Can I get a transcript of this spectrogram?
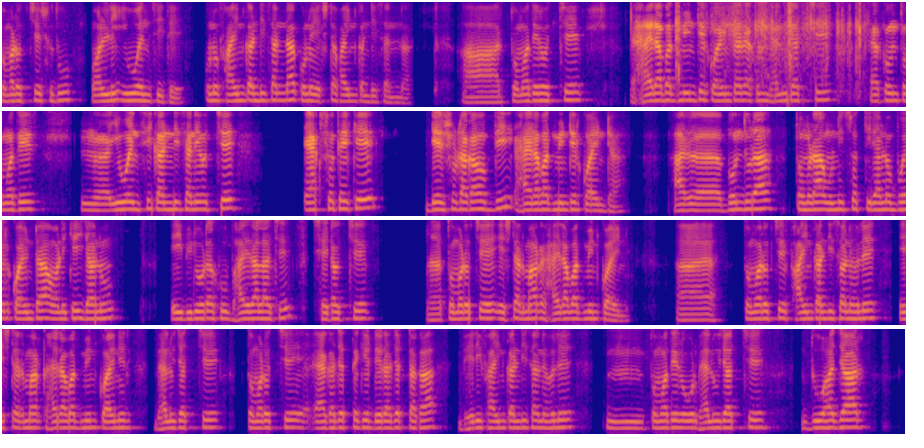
তোমার হচ্ছে শুধু অনলি ইউএনসিতে কোনো ফাইন কন্ডিশান না, কোনো এক্সট্রা ফাইন কন্ডিশন না। আর তোমাদের হচ্ছে হায়দ্রাবাদ মিন্টের কয়েনটার এখন ভ্যালু যাচ্ছে। এখন তোমাদের ইউএনসি কন্ডিশানে হচ্ছে একশো থেকে দেড়শো টাকা অবধি হায়দ্রাবাদ মিন্টের কয়েনটা আর বন্ধুরা, তোমরা উনিশশো তিরানব্বইয়ের কয়েনটা অনেকেই জানো, এই ভিডিওটা খুব ভাইরাল আছে। সেটা হচ্ছে তোমার হচ্ছে star mark Hyderabad mint coin তোমার হচ্ছে ফাইন কন্ডিশন হলে স্টার মার্ক হায়দ্রাবাদ মিন্ট কয়েনের ভ্যালু যাচ্ছে, তোমার হচ্ছে এক হাজার থেকে দেড় হাজার টাকা। ভেরি ফাইন কন্ডিশন হলে তোমাদের ওর ভ্যালু যাচ্ছে দু হাজার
